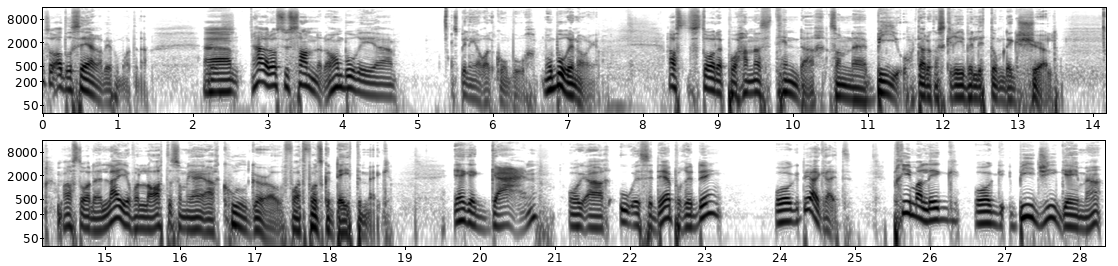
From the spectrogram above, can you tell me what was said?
og så adresserer vi på en måte det. Eh, her er da Susanne. da Hun bor i uh, Spiller ingen rolle hvor hun bor. Hun bor i Norge. Her st- står det på hennes Tinder sånn eh, bio, der du kan skrive litt om deg sjøl. Her står det 'lei av å late som jeg er cool girl for at folk skal date meg'. Jeg er gæren og er OECD på rydding, og det er greit. Prima ligg og BG-gamet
